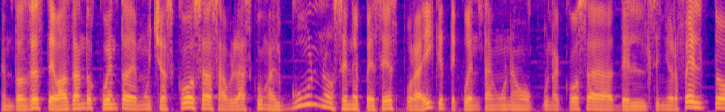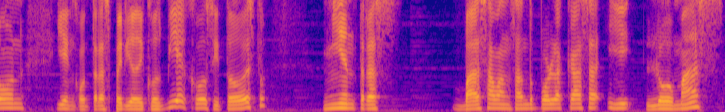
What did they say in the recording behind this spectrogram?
Entonces te vas dando cuenta de muchas cosas, hablas con algunos NPCs por ahí que te cuentan una, una cosa del señor Felton y encontrás periódicos viejos y todo esto, mientras vas avanzando por la casa y lo más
